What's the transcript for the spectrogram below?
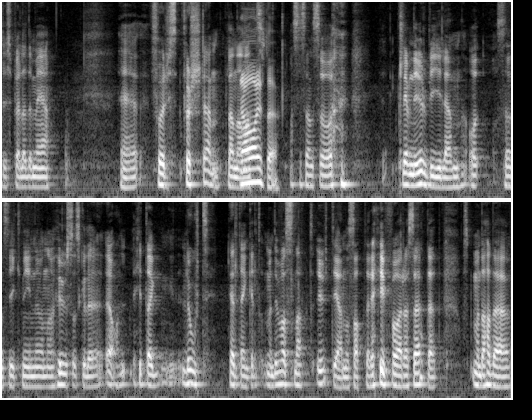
du spelade med eh, för, försten bland annat. Ja, just det. Och så, sen så klev ni ur bilen och, och sen så gick ni in i något hus och skulle ja, hitta loot helt enkelt. Men du var snabbt ut igen och satte dig i förarsätet. Men då hade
